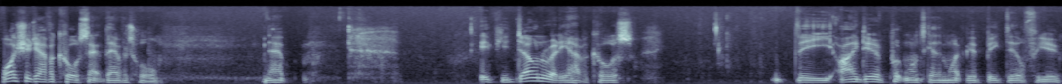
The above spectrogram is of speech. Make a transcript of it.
Why should you have a course out there at all? Now, if you don't already have a course, the idea of putting one together might be a big deal for you.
